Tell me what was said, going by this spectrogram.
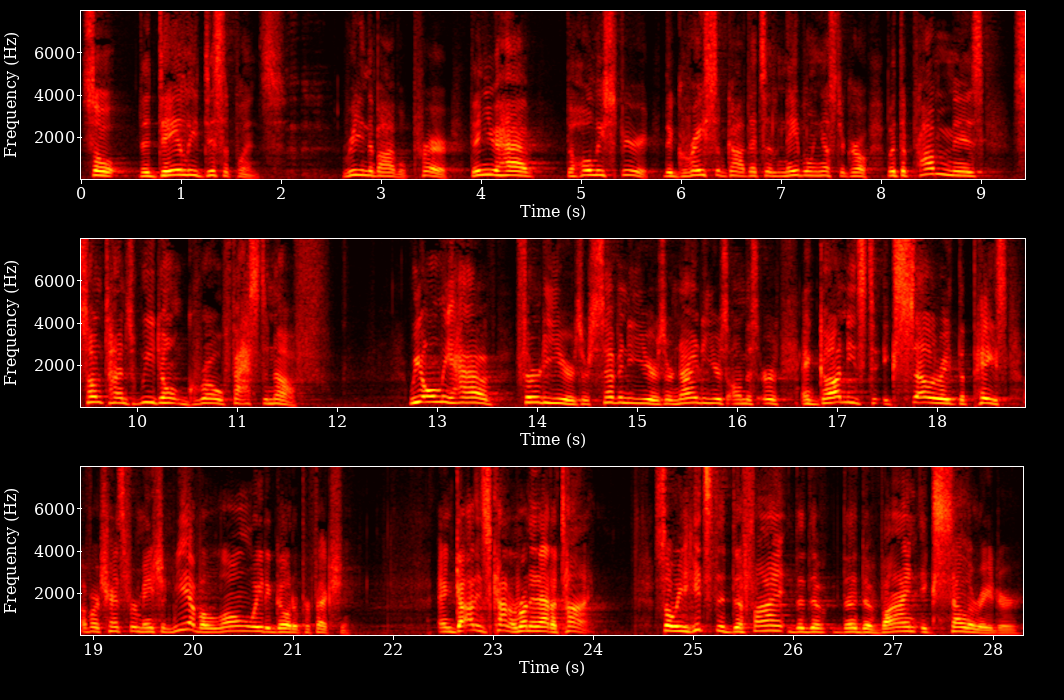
So the daily disciplines reading the Bible, prayer. Then you have the Holy Spirit, the grace of God that's enabling us to grow. But the problem is sometimes we don't grow fast enough. We only have 30 years or 70 years or 90 years on this earth, and God needs to accelerate the pace of our transformation. We have a long way to go to perfection and God is kind of running out of time. So he hits the, the, the, the divine accelerator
